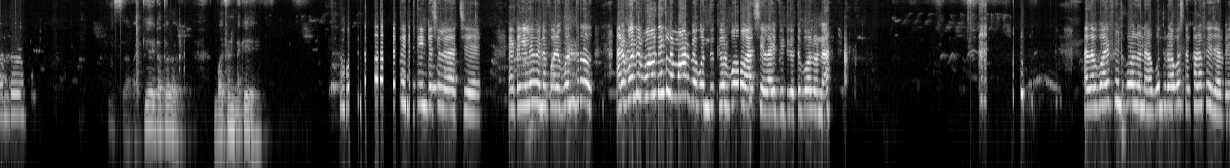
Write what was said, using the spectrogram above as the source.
বন্ধু। কে এটা তোর? বয়ফ্রেন্ড নাকি? তিনটা ছেলে আছে। একটা ইলেভেনে পরে বন্ধু। আরে বন্ধুর বউ দেখলে মারবে বন্ধুকে ওর বউ আছে লাইভ ভিডিওতে বলো না। বয়ফ্রেন্ড বলো না বন্ধুর অবস্থা খারাপ হয়ে যাবে।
